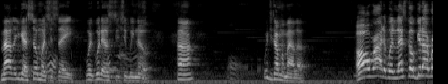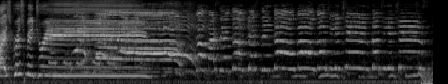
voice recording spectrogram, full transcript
Milo, you got so much to say. What, what else should we know? Huh? What you talking about, Milo? All right, well, let's go get our Rice Krispie treat. Go, Marcel. Go, Justin. Go, go, go to your chairs. Go to your chairs.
